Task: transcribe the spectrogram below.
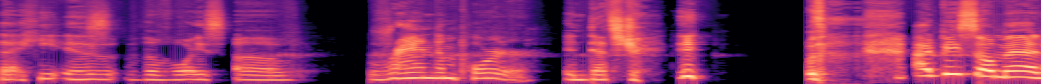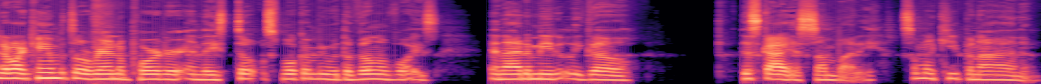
that he is the voice of Random Porter in Death Stranding. I'd be so mad if I came up to a random porter and they still spoke at me with the villain voice, and I'd immediately go, "This guy is somebody. Someone keep an eye on him.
